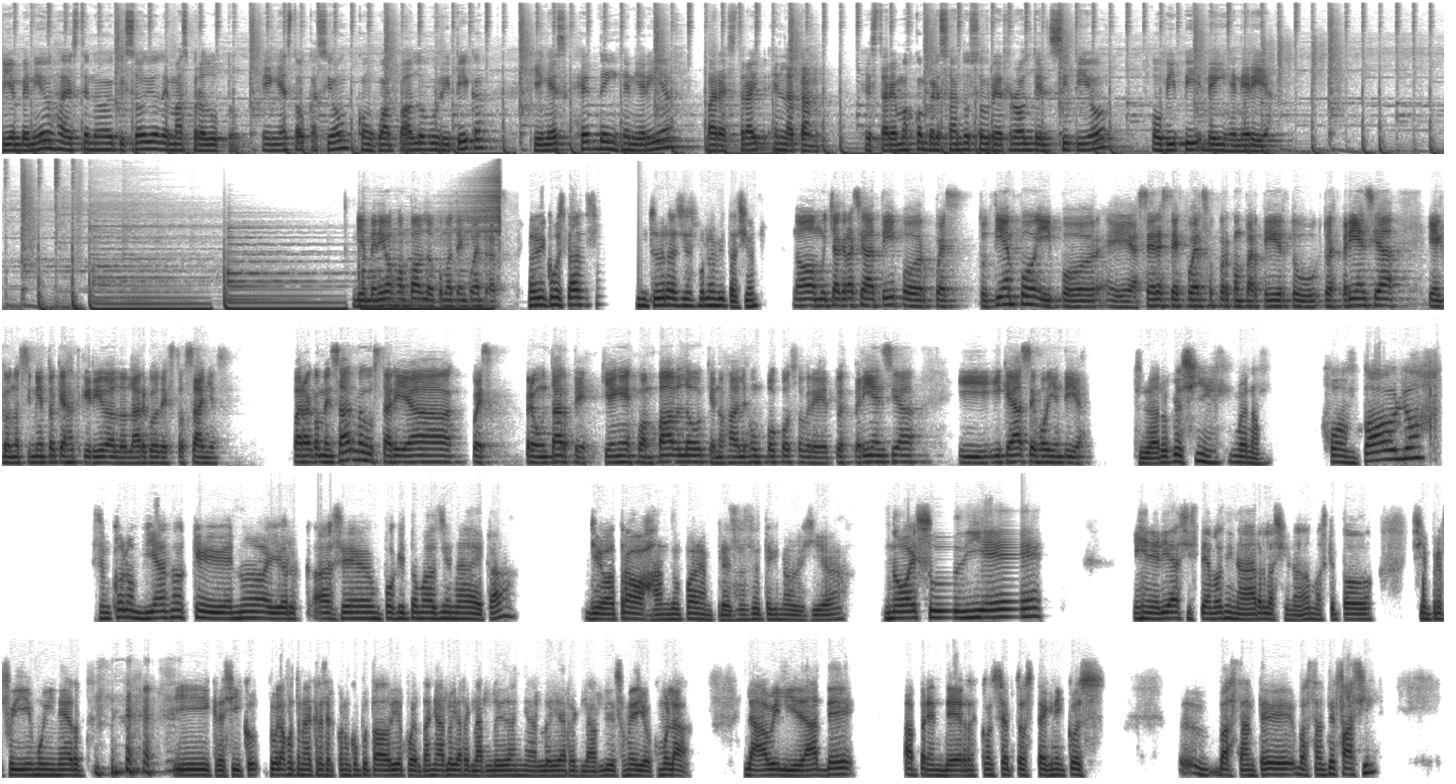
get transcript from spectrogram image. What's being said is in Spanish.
Bienvenidos a este nuevo episodio de Más Producto, en esta ocasión con Juan Pablo Buritica, quien es Head de Ingeniería para Stripe en Latam. Estaremos conversando sobre el rol del CTO o VP de Ingeniería. Bienvenido Juan Pablo, ¿cómo te encuentras? Muy bien, ¿cómo estás? Muchas gracias por la invitación. No, muchas gracias a ti por pues, tu tiempo y por eh, hacer este esfuerzo por compartir tu, tu, experiencia y el conocimiento que has adquirido a lo largo de estos años. Para comenzar, me gustaría pues, preguntarte quién es Juan Pablo, que nos hables un poco sobre tu experiencia y, y qué haces hoy en día. Claro que sí. Bueno, Juan Pablo es un colombiano que vive en Nueva York hace un poquito más de una década. Lleva trabajando para empresas de tecnología no estudié ingeniería de sistemas ni nada relacionado, más que todo siempre fui muy nerd y crecí, tuve la fortuna de crecer con un computador y de poder dañarlo y arreglarlo y dañarlo y arreglarlo y eso me dio como la, la habilidad de aprender conceptos técnicos eh, bastante, bastante fácil.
